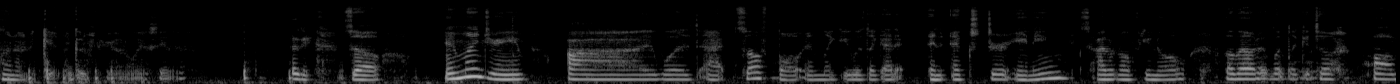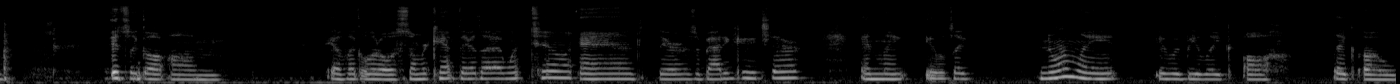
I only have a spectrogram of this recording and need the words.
hold on again. I gotta figure out a way to say this. Okay, so in my dream, I was at softball and like it was like at an extra innings. I don't know if you know about it, but like it's a um, it's like a um, they have like a little summer camp there that I went to, and there was a batting cage there, and like it was like normally it would be like a like a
